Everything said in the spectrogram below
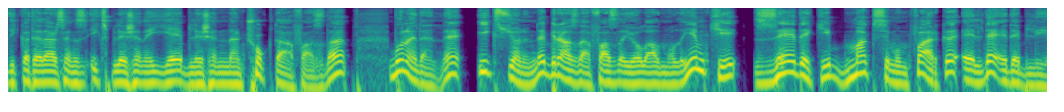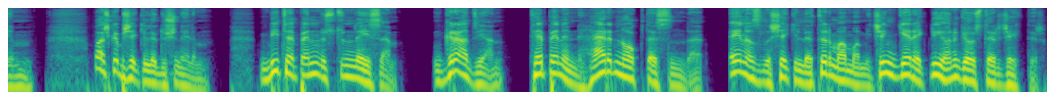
dikkat ederseniz x bileşeni y bileşeninden çok daha fazla. Bu nedenle x yönünde biraz daha fazla yol almalıyım ki, z'deki maksimum farkı elde edebileyim. Başka bir şekilde düşünelim. Bir tepenin üstündeysem, gradyan, tepenin her noktasında en hızlı şekilde tırmanmam için gerekli yönü gösterecektir.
